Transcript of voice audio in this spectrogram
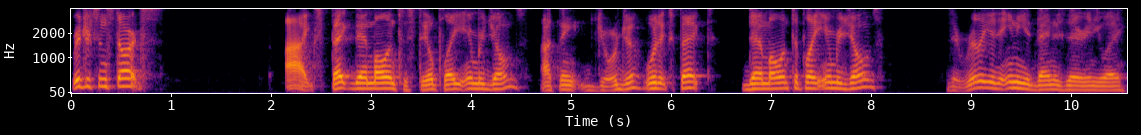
Richardson starts, I expect Dan Mullen to still play Emory Jones. I think Georgia would expect Dan Mullen to play Emory Jones. Is there really any advantage there anyway?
